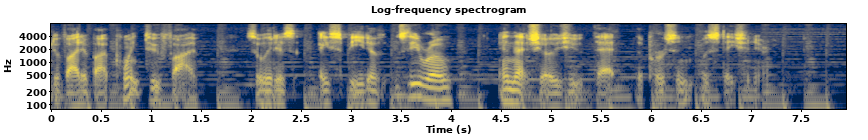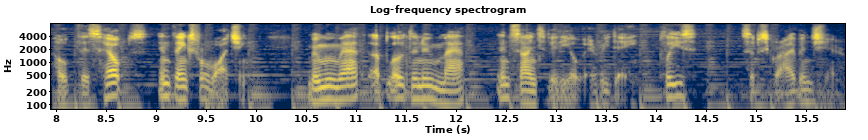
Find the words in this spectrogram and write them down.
divided by 0.25 so it is a speed of 0 and that shows you that the person was stationary. Hope this helps, and thanks for watching. Moo Math uploads a new math and science video every day. Please subscribe and share.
